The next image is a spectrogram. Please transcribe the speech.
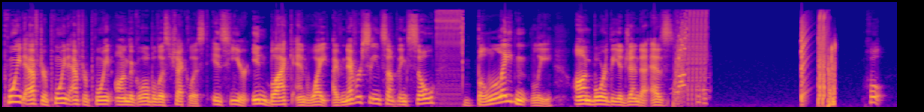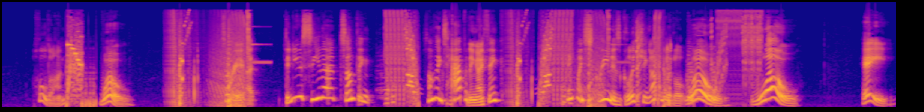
point after point after point on the globalist checklist is here in black and white. I've never seen something so blatantly on board the agenda as. Hold, hold on. Whoa. Sorry, I, did you see that? Something, something's happening. I think, I think my screen is glitching up a little. Whoa, whoa. Hey,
